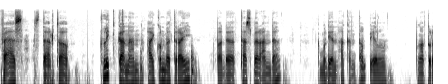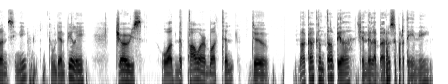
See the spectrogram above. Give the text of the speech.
Fast Startup. Klik kanan ikon baterai pada taskbar Anda, kemudian akan tampil pengaturan di sini, kemudian pilih choose what the power button do. Maka akan tampil jendela baru seperti ini.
